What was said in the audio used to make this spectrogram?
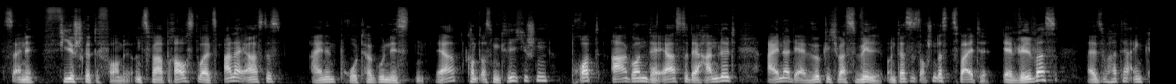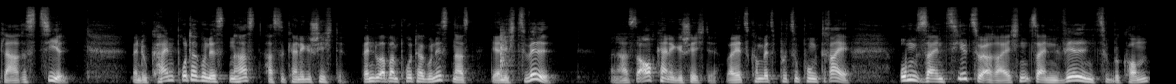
Es ist eine Vier-Schritte-Formel. Und zwar brauchst du als allererstes einen Protagonisten. Ja? Kommt aus dem Griechischen, Prot, Agon, der Erste, der handelt, einer, der wirklich was will. Und das ist auch schon das Zweite. Der will was, also hat er ein klares Ziel. Wenn du keinen Protagonisten hast, hast du keine Geschichte. Wenn du aber einen Protagonisten hast, der nichts will, dann hast du auch keine Geschichte. Weil jetzt kommen wir zu Punkt 3. Um sein Ziel zu erreichen, seinen Willen zu bekommen,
